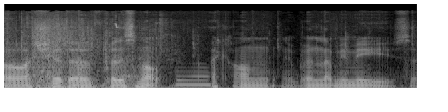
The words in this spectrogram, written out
Oh, I should have, but it's not. I can't. It won't let me mute you. So.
